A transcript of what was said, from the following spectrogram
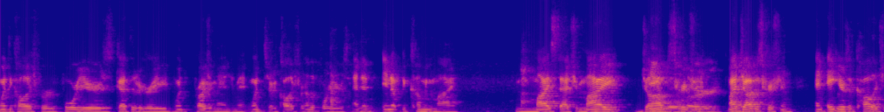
went to college for four years, got the degree, went to project management, went to college for another four years, and then end up becoming my my statue, my job Equal description, or- my yeah. job description, and eight years of college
